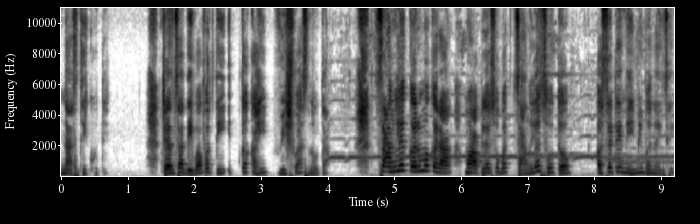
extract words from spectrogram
नास्तिक होते ज्यांचा देवावरती इतका काही विश्वास नव्हता. चांगले कर्म करा मग आपल्यासोबत चांगलंच होतं असं ते नेहमी म्हणायचे.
